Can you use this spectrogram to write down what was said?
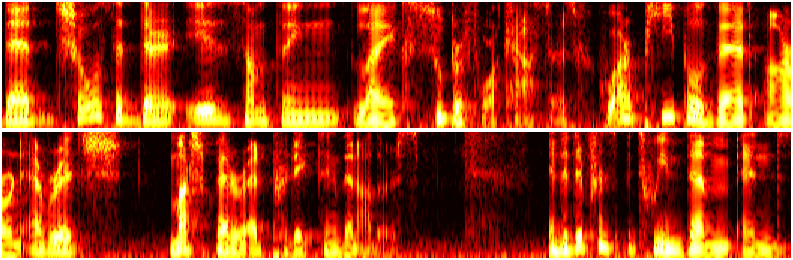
that shows that there is something like super forecasters, who are people that are on average much better at predicting than others. And the difference between them and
